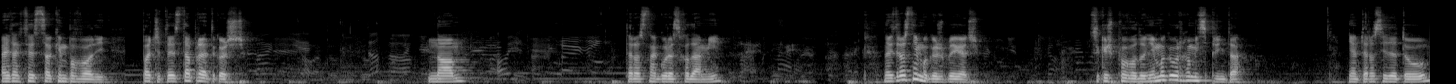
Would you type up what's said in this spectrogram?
Ale tak to jest całkiem powoli. Patrzcie, to jest ta prędkość. No. Teraz na górę schodami. No i teraz nie mogę już biegać. Z jakiegoś powodu nie mogę uruchomić sprinta. Nie wiem, teraz idę tu.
